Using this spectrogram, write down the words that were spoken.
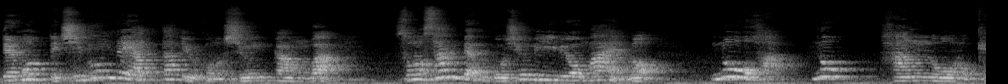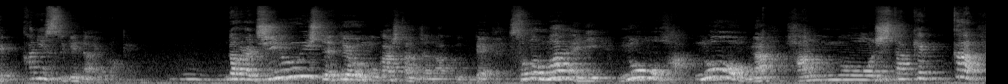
でもって自分でやったというこの瞬間はその350ミリ秒前の脳波の反応の結果に過ぎないわだから自由意志で手を動かしたんじゃなくてその前に脳波脳が反応した結果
